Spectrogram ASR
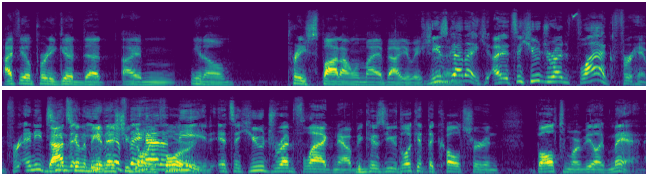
I feel pretty good that I'm you know pretty spot on with my evaluation. He's got a. It's a huge red flag for him. For any team, That's that- gonna be an issue if they going had forward. a need, it's a huge red flag now because you look at the culture in Baltimore and be like, man,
